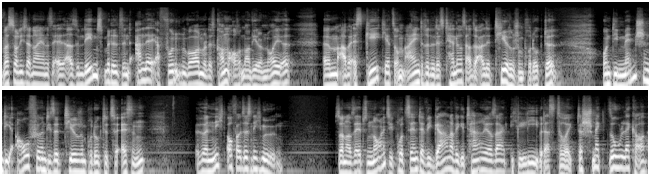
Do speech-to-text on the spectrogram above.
was soll ich da noch? Also, Lebensmittel sind alle erfunden worden und es kommen auch immer wieder neue. Ähm, aber es geht jetzt um ein Drittel des Tellers, also alle tierischen Produkte. Und die Menschen, die aufhören, diese tierischen Produkte zu essen, hören nicht auf, weil sie es nicht mögen. Sondern selbst 90% der Veganer, Vegetarier sagen, ich liebe das Zeug, das schmeckt so lecker.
